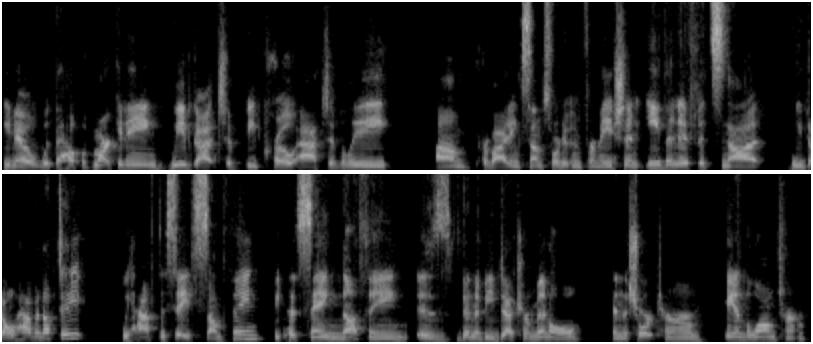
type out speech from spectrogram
you know, with the help of marketing, we've got to be proactively um, providing some sort of information, even if it's not. We don't have an update. We have to say something because saying nothing is going to be detrimental in the short term and the long term.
